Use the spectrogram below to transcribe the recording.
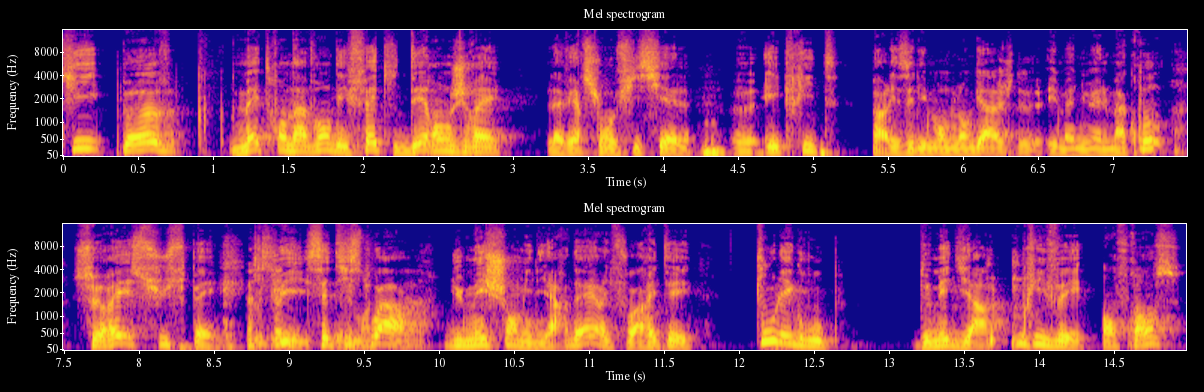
qui peuvent mettre en avant des faits qui dérangeraient la version officielle euh, écrite par les éléments de langage de Emmanuel Macron seraient suspects. Et puis, cette histoire du méchant milliardaire, il faut arrêter. tous les groupes de médias privés en France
